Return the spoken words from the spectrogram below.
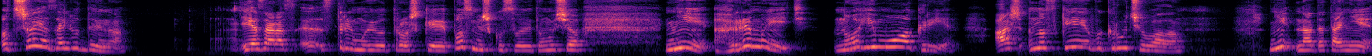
от що я за людина? Я зараз е, стримую трошки посмішку свою, тому що ні, гримить, ноги мокрі, аж носки викручувала. Ні, треба Тані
